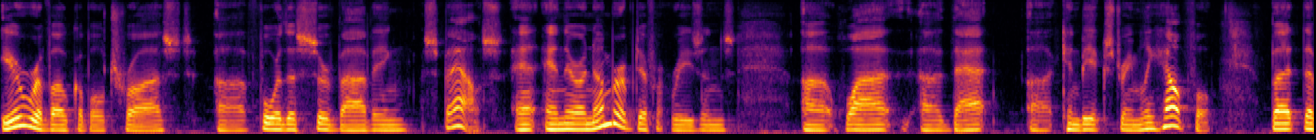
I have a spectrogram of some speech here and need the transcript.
irrevocable trust uh, for the surviving spouse? And, and, there are a number of different reasons uh, why uh, that can be extremely helpful. But the,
